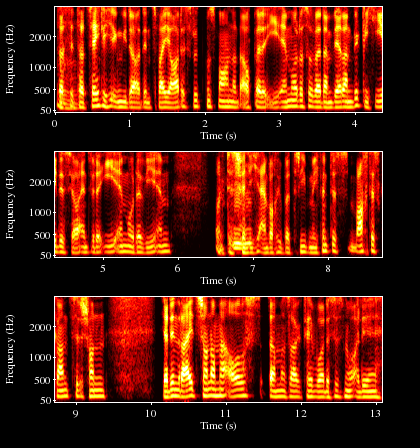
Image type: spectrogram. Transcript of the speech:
dass sie Mhm. tatsächlich irgendwie da den Zwei-Jahres-Rhythmus machen und auch bei der EM oder so, weil dann wäre dann wirklich jedes Jahr entweder EM oder WM. Und das Mhm. finde ich einfach übertrieben. Ich finde, das macht das Ganze schon, ja, den Reiz schon nochmal aus, da man sagt, hey, boah, das ist nur alle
